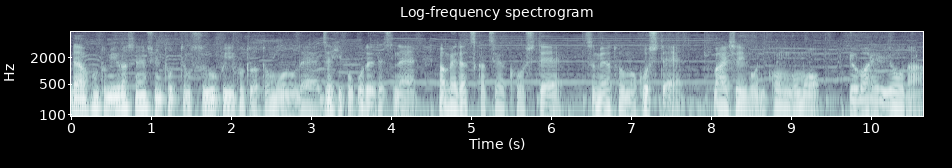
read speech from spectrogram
だから本当三浦選手にとってもすごくいいことだと思うので、ぜひここでですね、まあ、目立つ活躍をして、爪痕を残して、まあ、アイスリボンに今後も呼ばれるような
